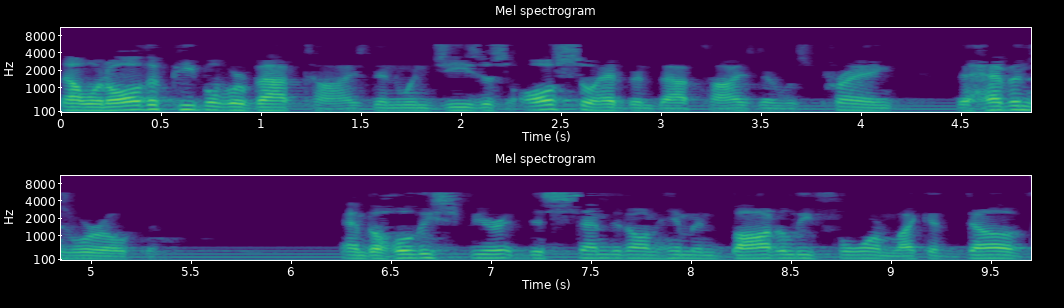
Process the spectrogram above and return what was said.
Now when all the people were baptized, and when Jesus also had been baptized and was praying, the heavens were opened, and the Holy Spirit descended on him in bodily form like a dove,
